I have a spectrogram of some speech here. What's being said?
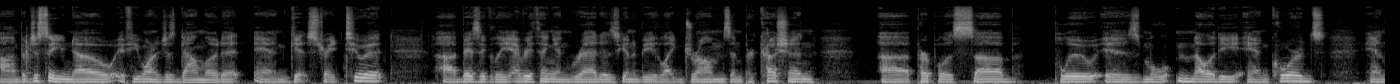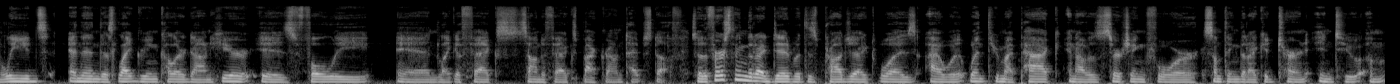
Um, but just so you know, if you want to just download it and get straight to it, uh, basically everything in red is going to be like drums and percussion. Uh, purple is sub, blue is melody and chords and leads. And then this light green color down here is Foley and like effects, sound effects, background type stuff. So the first thing that I did with this project was I went through my pack and I was searching for something that I could turn into a,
